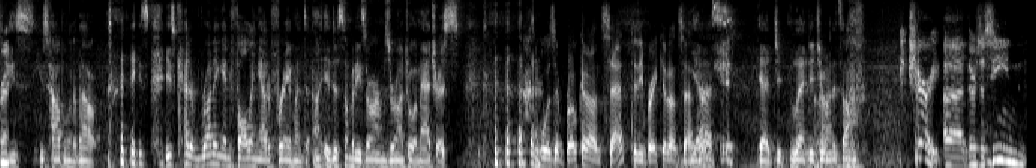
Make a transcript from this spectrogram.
Right. he's he's hobbling about. he's he's kind of running and falling out of frame onto, uh, into somebody's arms or onto a mattress. Was it broken on set? Did he break it on set? Yes. Yeah, Len, did you want to talk? Sure. Uh, there's a scene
